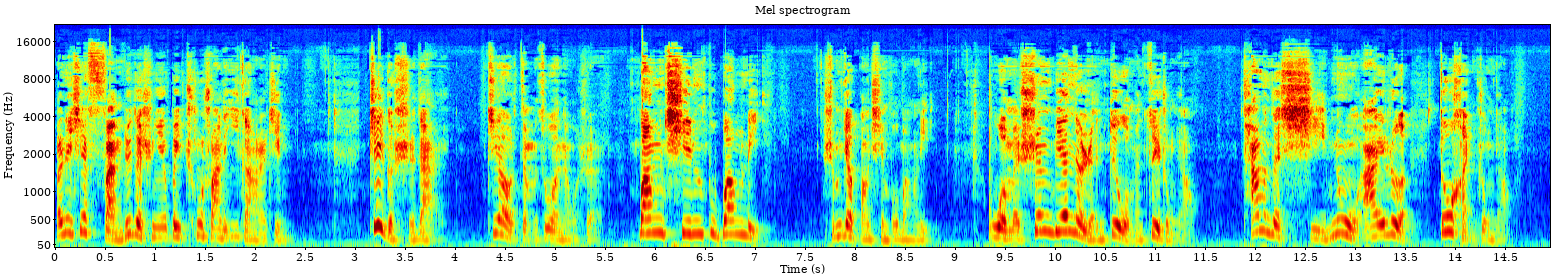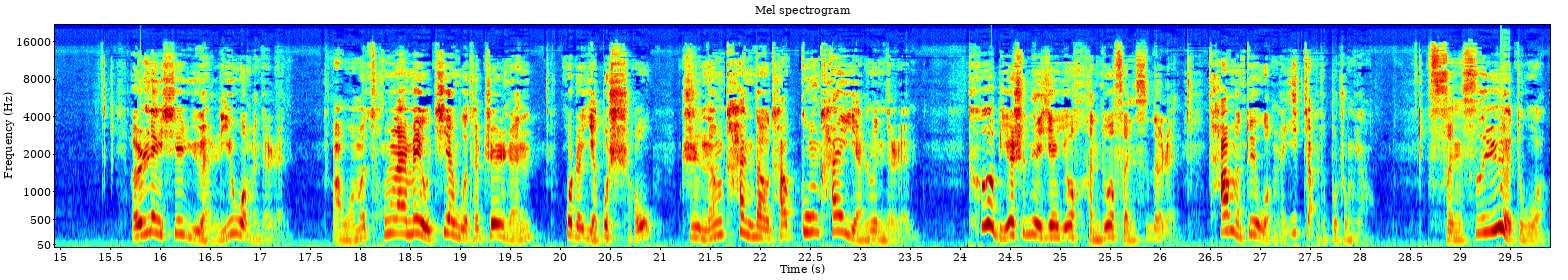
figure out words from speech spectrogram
而那些反对的声音被冲刷的一干二净，这个时代就要怎么做呢？我说，帮亲不帮理。什么叫帮亲不帮理？我们身边的人对我们最重要，他们的喜怒哀乐都很重要。而那些远离我们的人啊，我们从来没有见过他真人，或者也不熟，只能看到他公开言论的人，特别是那些有很多粉丝的人，他们对我们一点都不重要。粉丝越多，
